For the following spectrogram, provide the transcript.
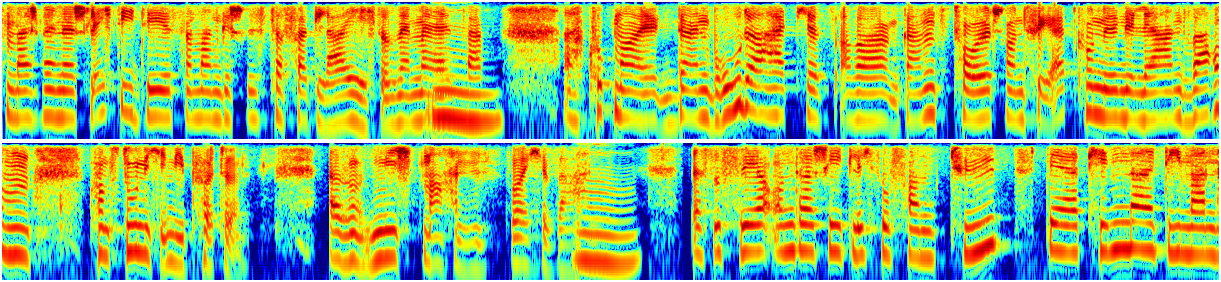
zum Beispiel eine schlechte Idee ist, wenn man Geschwister vergleicht. Also wenn man jetzt sagt, ach guck mal, dein Bruder hat jetzt aber ganz toll schon für Erdkunde gelernt, warum kommst du nicht in die Pötte? Also nicht machen, solche Sachen. Mhm. Das ist sehr unterschiedlich so vom Typ der Kinder, die man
